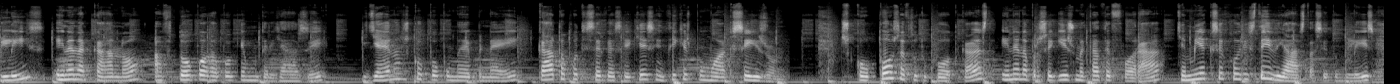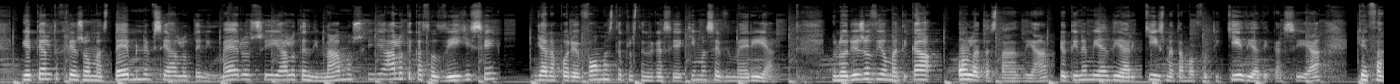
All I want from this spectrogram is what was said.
Bliss είναι να κάνω αυτό που αγαπώ και μου ταιριάζει για έναν σκοπό που με εμπνέει κάτω από τις εργασιακές συνθήκες που μου αξίζουν. Σκοπός αυτού του podcast είναι να προσεγγίσουμε κάθε φορά και μία ξεχωριστή διάσταση του Bliss, γιατί άλλοτε χρειαζόμαστε έμπνευση, άλλοτε ενημέρωση, άλλοτε ενδυνάμωση, άλλοτε καθοδήγηση για να πορευόμαστε προς την εργασιακή μας ευημερία. Γνωρίζω βιωματικά όλα τα στάδια και ότι είναι μια διαρκής μεταμορφωτική διαδικασία και θα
